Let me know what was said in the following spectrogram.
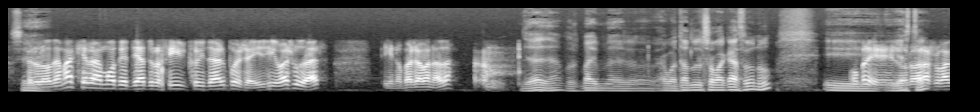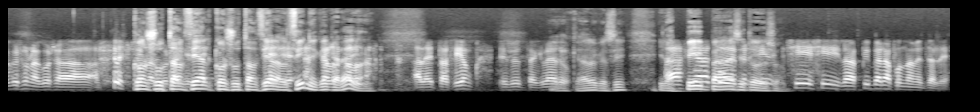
Sí. Pero los demás que éramos de teatro, circo y tal, pues ahí se iba a sudar y no pasaba nada. Ya, ya, pues va eh, aguantando el sobacazo, ¿no? Y, Hombre, y el olor a sobaco es una cosa... es una Consustancial, cosa que- consustancial al cine, qué a la- caray. A la, a la estación, eso está claro. Eh, claro que sí. Y las pipas y todo eso. Sí, sí, las pipas eran fundamentales.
